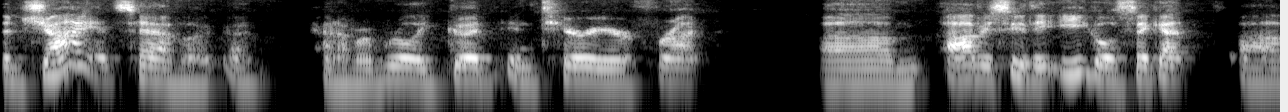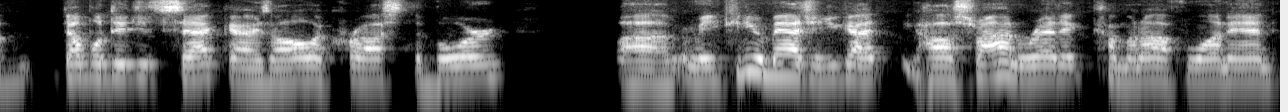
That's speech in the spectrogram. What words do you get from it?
The Giants have a, a, kind of a really good interior front. Um, obviously, the Eagles they got um, double digit sack guys all across the board. Uh, I mean, can you imagine? You got Haason Reddick coming off one end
